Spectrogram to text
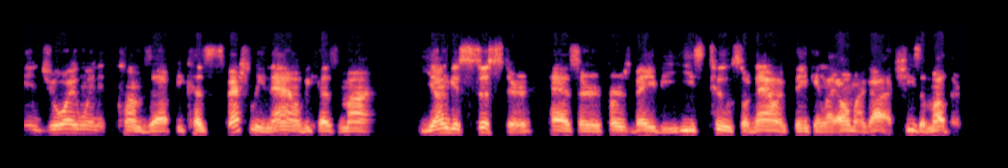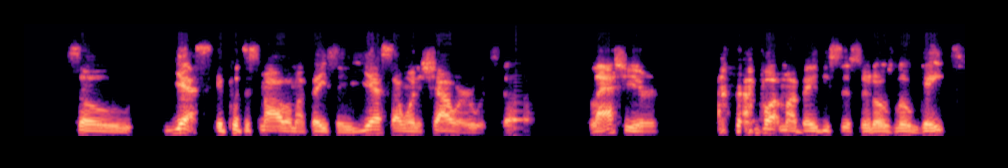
enjoy when it comes up because, especially now, because my youngest sister has her first baby. He's two. So now I'm thinking, like, oh my God, she's a mother. So, yes, it puts a smile on my face. And yes, I want to shower with stuff. Last year, I bought my baby sister those little gates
